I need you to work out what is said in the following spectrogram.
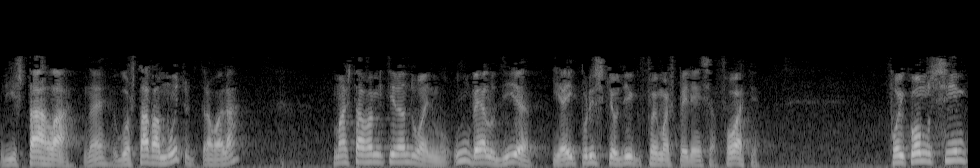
de estar lá. Né? Eu gostava muito de trabalhar, mas estava me tirando o ânimo. Um belo dia, e aí por isso que eu digo que foi uma experiência forte, foi como se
